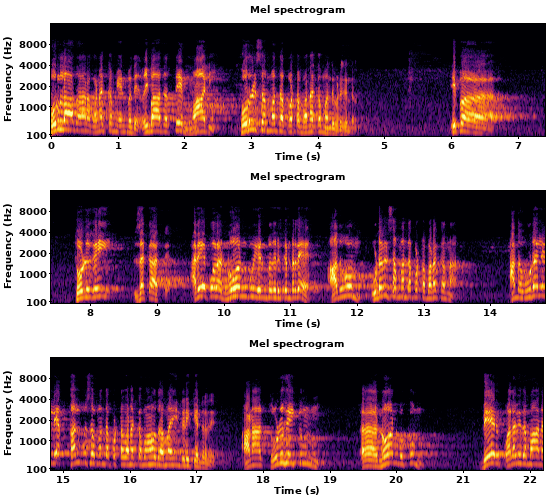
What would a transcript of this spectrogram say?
பொருளாதார வணக்கம் என்பது விவாதத்தே மாலி பொருள் சம்பந்தப்பட்ட வணக்கம் வந்து விடுகின்றது. இப்ப தொழுகை ஜக்காத்து அதே போல நோன்பு என்பது இருக்கின்றதே அதுவும் உடல் சம்பந்தப்பட்ட வணக்கம் தான். அந்த உடலிலே கல்வி சம்பந்தப்பட்ட வணக்கமாவது அமைந்திருக்கின்றது. ஆனால் தொழுகைக்கும் நோன்புக்கும் வேறு பலவிதமான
